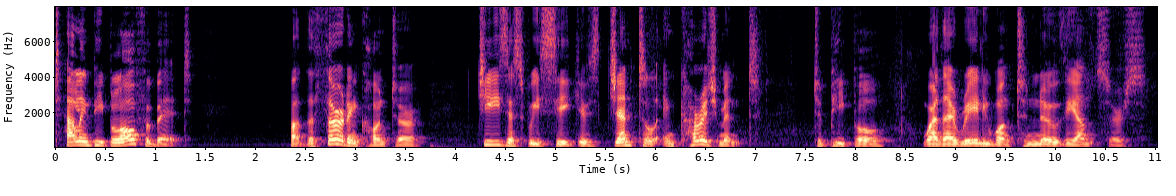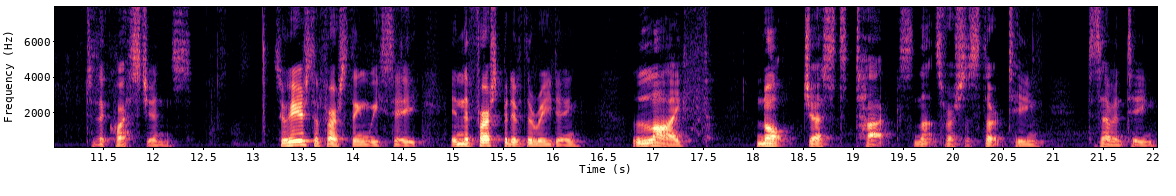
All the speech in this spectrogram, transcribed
telling people off a bit. But the third encounter, Jesus, we see, gives gentle encouragement to people where they really want to know the answers to the questions. So here's the first thing we see in the first bit of the reading life, not just tax. And that's verses 13 to 17.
